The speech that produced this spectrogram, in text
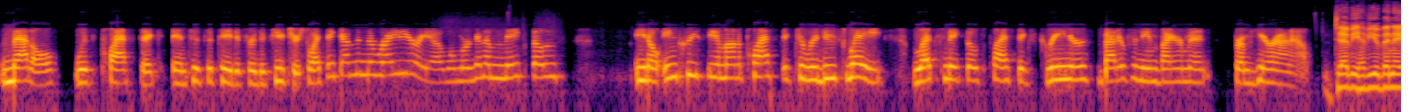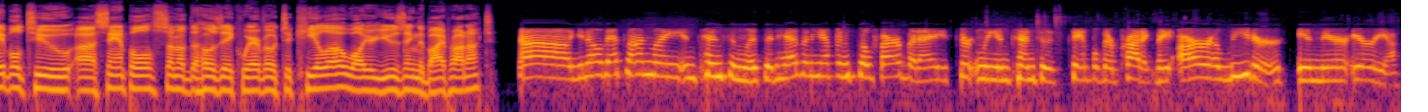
metal with plastic anticipated for the future. So I think I'm in the right area when we're going to make those you know, increase the amount of plastic to reduce weight. Let's make those plastics greener, better for the environment from here on out. Debbie, have you been able to uh, sample some of the Jose Cuervo tequila while you're using the byproduct? Uh, you know, that's on my intention list. It hasn't happened so far, but I certainly intend to sample their product. They are a leader in their area.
